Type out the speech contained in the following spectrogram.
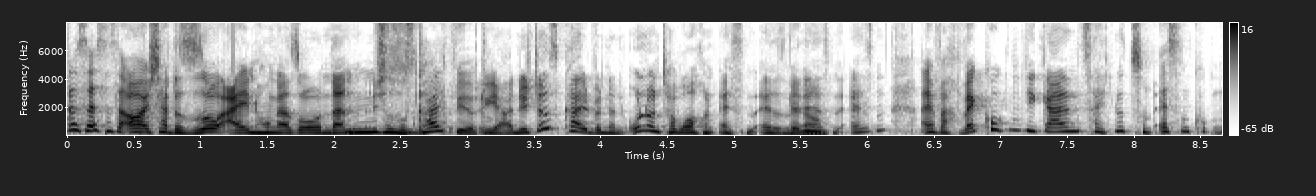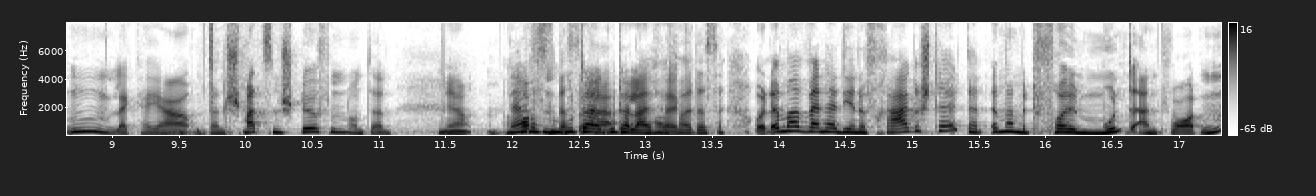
das Essen ist, oh, ich hatte so einen Hunger so und dann Nicht, dass es kalt wird. ja, nicht, dass es kalt wird, dann ununterbrochen essen, essen, Genau. essen, essen. Einfach weggucken die ganze Zeit, nur zum Essen gucken, mm, lecker, ja. Und dann schmatzen, stürfen und dann Ja, ja hoffen, das ist ein guter, er, guter Lifehack. hoffe, er, und immer, wenn er dir eine Frage stellt, dann immer mit vollem Mund antworten.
